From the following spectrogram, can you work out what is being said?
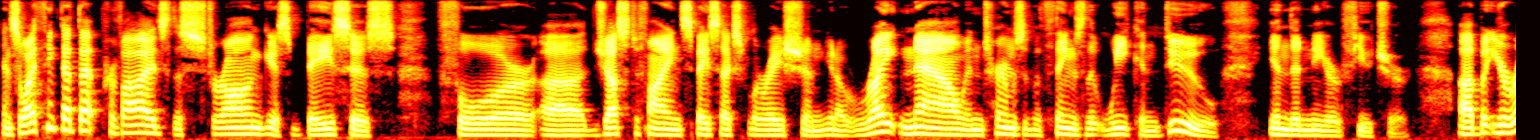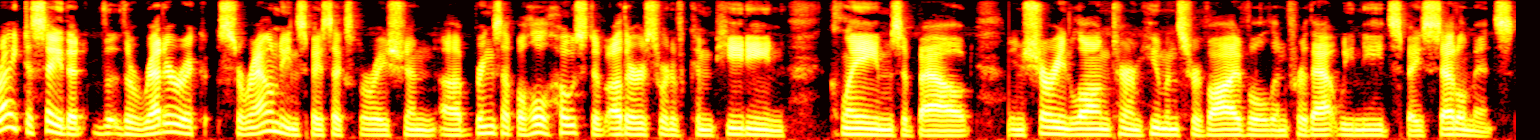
And so I think that that provides the strongest basis for uh, justifying space exploration, you know, right now in terms of the things that we can do in the near future. Uh, but you're right to say that the, the rhetoric surrounding space exploration uh, brings up a whole host of other sort of competing claims about ensuring long-term human survival, and for that we need space settlements,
